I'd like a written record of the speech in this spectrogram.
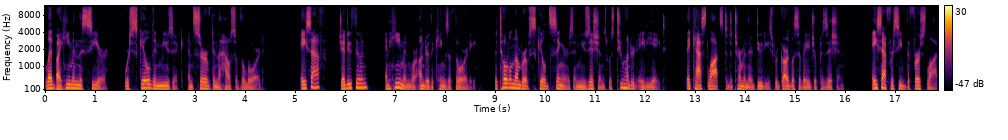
led by Heman the seer, were skilled in music and served in the house of the Lord. Asaph, Jeduthun, and Heman were under the king's authority. The total number of skilled singers and musicians was 288. They cast lots to determine their duties, regardless of age or position. Asaph received the first lot,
